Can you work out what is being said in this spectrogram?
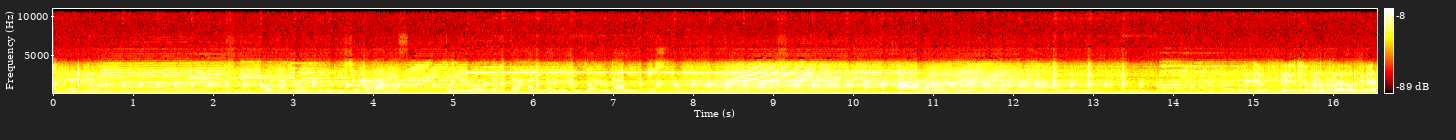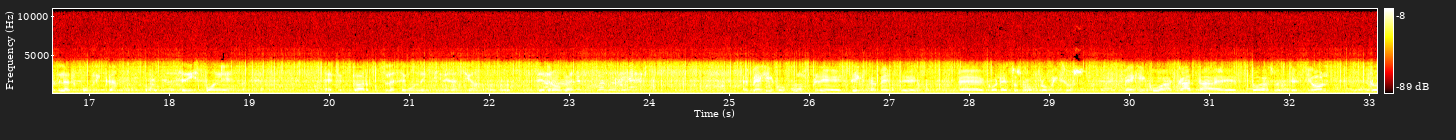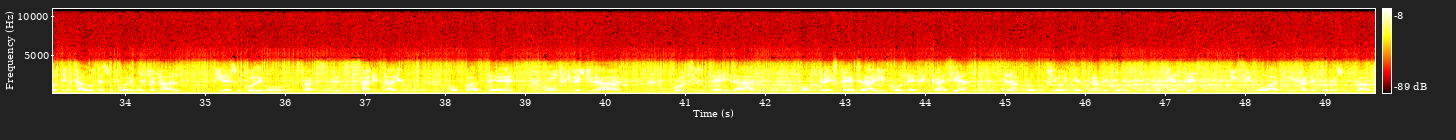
Con la muerte de Lucio Cabañas, terminó una etapa de la guerrilla en México. El subprocurador general de la República se dispone a efectuar la segunda incineración de drogas. México cumple estrictamente eh, con estos compromisos. México acata en toda su extensión los dictados de su código penal y de su código san- sanitario. Combate con fidelidad, con sinceridad, con presteza y con eficacia la producción y el tráfico de estupefacientes y si no, aquí están estos resultados.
